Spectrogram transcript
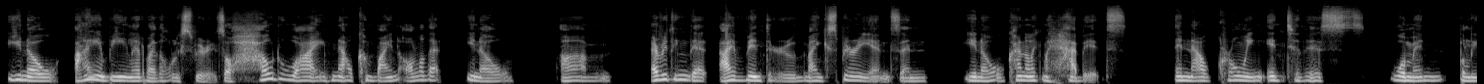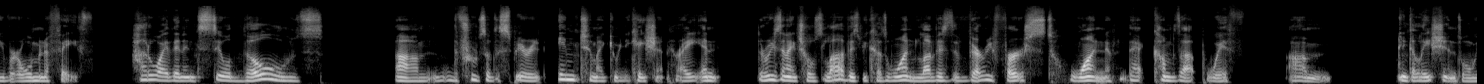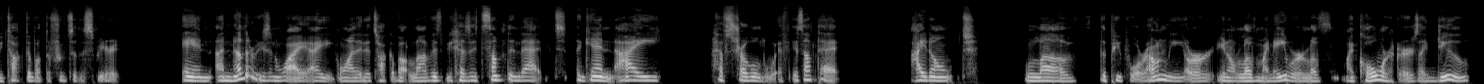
you know, I am being led by the Holy Spirit. So how do I now combine all of that, you know, um, everything that I've been through, my experience and, you know, kind of like my habits and now growing into this woman believer, a woman of faith. How do I then instill those, um, the fruits of the spirit into my communication? Right. And the reason I chose love is because one, love is the very first one that comes up with, um, in Galatians when we talked about the fruits of the Spirit. And another reason why I wanted to talk about love is because it's something that, again, I have struggled with. It's not that I don't love the people around me or, you know, love my neighbor, love my coworkers. I do.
